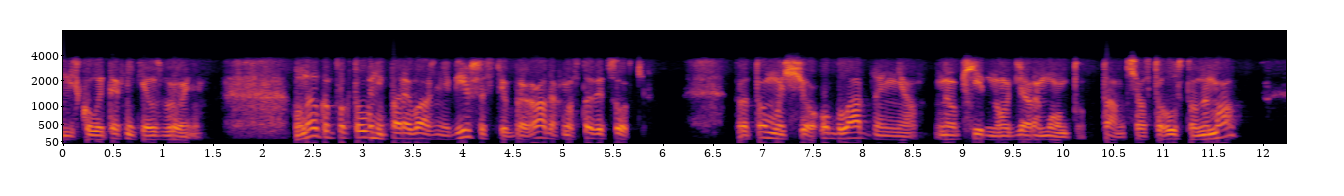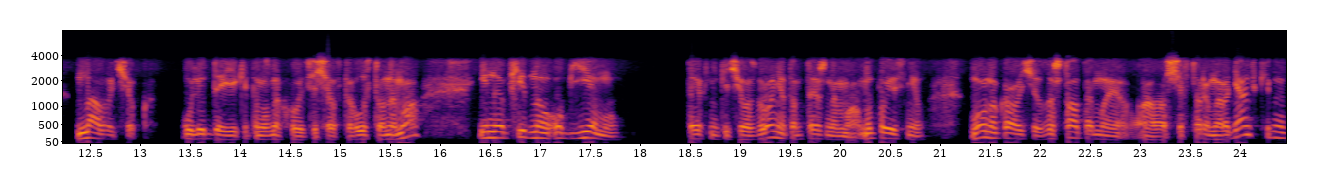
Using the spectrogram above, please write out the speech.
військової техніки і озброєння. Вони укомплектовані переважній більшості в бригадах на 100%. При тому, що обладнання необхідного для ремонту там часто густо нема, навичок у людей, які там знаходяться, часто густо нема, і необхідного об'єму техніки чи озброєння там теж нема. Ну поясню, мовно кажучи, за штатами ще старими радянськими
